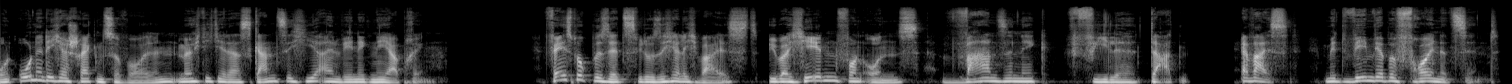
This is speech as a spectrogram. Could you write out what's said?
Und ohne dich erschrecken zu wollen, möchte ich dir das Ganze hier ein wenig näher bringen. Facebook besitzt, wie du sicherlich weißt, über jeden von uns wahnsinnig viele Daten. Er weiß, mit wem wir befreundet sind,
